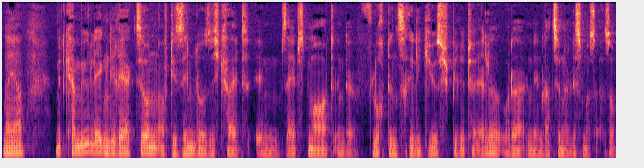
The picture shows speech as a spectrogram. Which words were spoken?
Naja, mit Camus legen die Reaktionen auf die Sinnlosigkeit im Selbstmord, in der Flucht ins religiös-spirituelle oder in den Rationalismus, also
